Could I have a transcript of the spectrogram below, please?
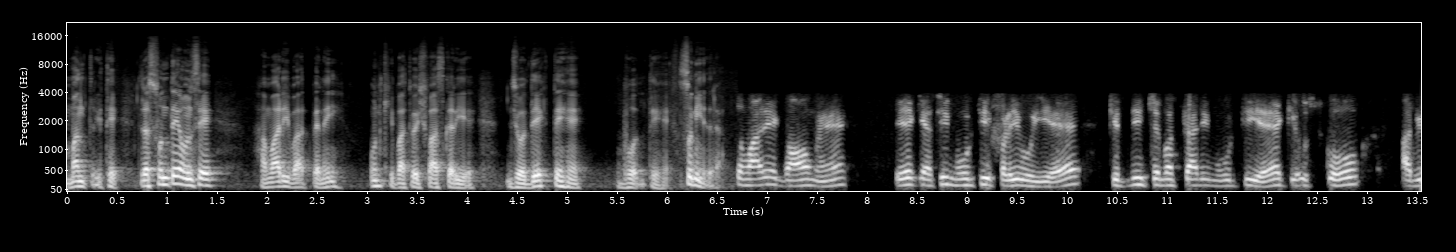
मंत्री थे। जरा सुनते हैं उनसे हमारी बात पे नहीं उनकी बात पे विश्वास करिए जो देखते हैं बोलते हैं। सुनिए जरा। तुम्हारे गाँव में एक ऐसी मूर्ति खड़ी हुई है कितनी चमत्कारी मूर्ति है कि उसको अभी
